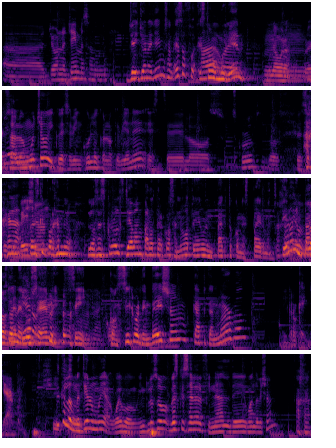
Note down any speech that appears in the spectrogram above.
a Jonah Jameson, güey. J. Jonah Jameson, eso fue, Ah, estuvo muy bien. Una buena Mm, sorpresa. Salvo mucho y que se vincule con lo que viene, este, los Skrulls, los Ajá, pero es que por ejemplo, los Scrolls ya van para otra cosa, no va a tener un impacto con Spider-Man. Tiene un impacto en el. UCM, sí. con Secret Invasion, Captain Marvel, y creo que ya, güey. Es que los metieron muy a huevo. Incluso, ¿ves que sale al final de WandaVision? Ajá.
